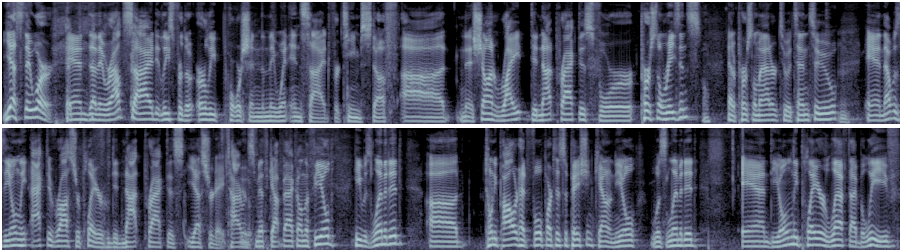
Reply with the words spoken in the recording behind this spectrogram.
Yes, they were, and uh, they were outside at least for the early portion. Then they went inside for team stuff. Uh, Sean Wright did not practice for personal reasons. Had a personal matter to attend to, and that was the only active roster player who did not practice yesterday. Tyron Smith got back on the field. He was limited. Uh, Tony Pollard had full participation. Keanu Neal was limited, and the only player left, I believe,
